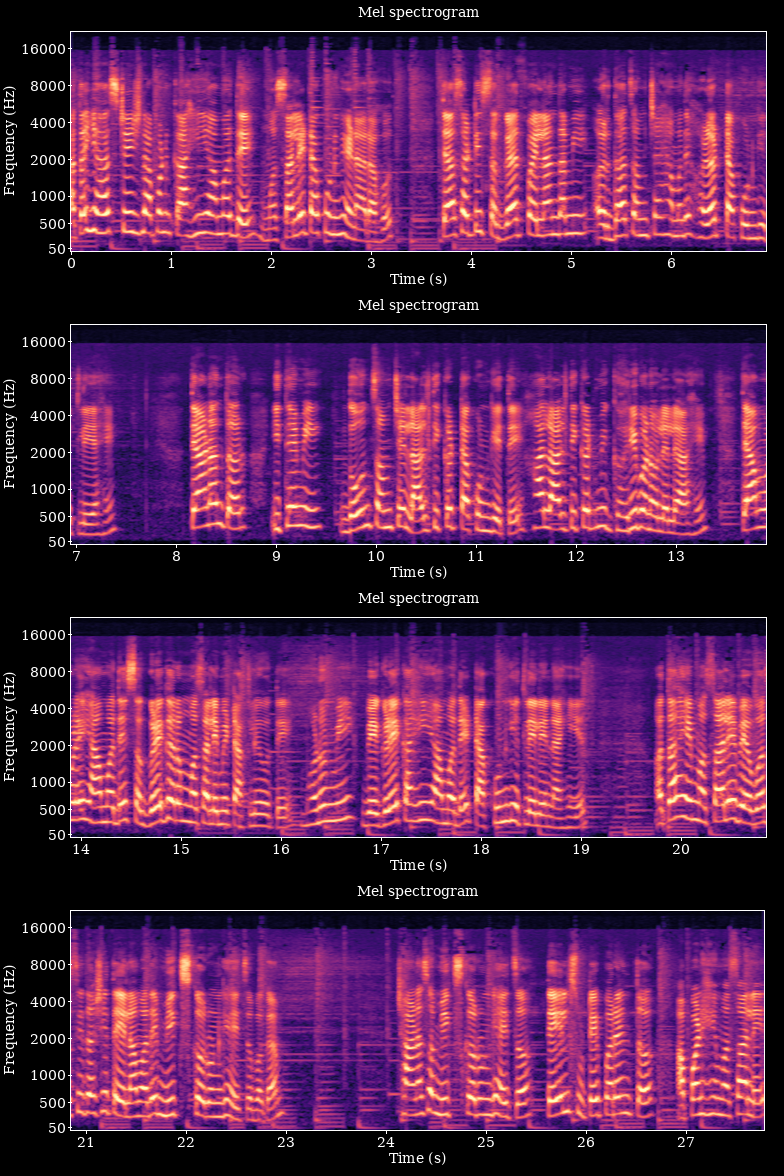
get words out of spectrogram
आता ह्या स्टेजला आपण काही यामध्ये मसाले टाकून घेणार आहोत. त्यासाठी सगळ्यात पहिल्यांदा मी अर्धा चमचा ह्यामध्ये हळद टाकून घेतली आहे. त्यानंतर इथे मी दोन चमचे लाल तिखट टाकून घेते. हा लाल तिखट मी घरी बनवलेला आहे. त्यामुळे ह्यामध्ये सगळे गरम मसाले मी टाकले होते. म्हणून मी वेगळे काही ह्यामध्ये टाकून घेतलेले नाही आहेत आता हे मसाले व्यवस्थित असे तेलामध्ये मिक्स करून घ्यायचं बघा. छान असं मिक्स करून घ्यायचं. तेल सुटेपर्यंत आपण हे मसाले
